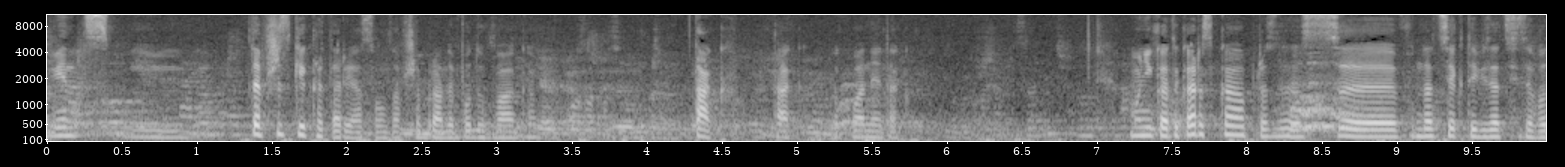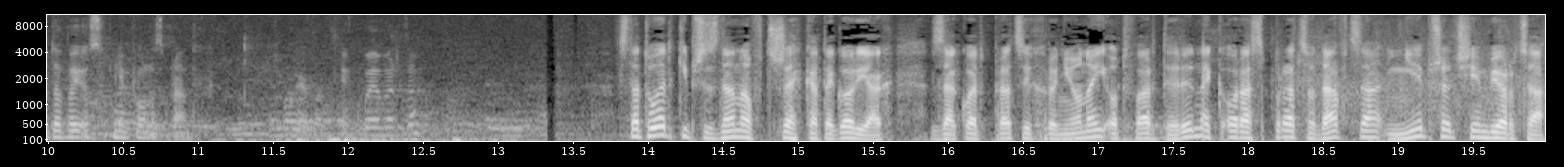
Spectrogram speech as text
więc mm, te wszystkie kryteria są zawsze brane pod uwagę. Tak, tak, dokładnie tak. Monika Tykarska, prezes e, Fundacji Aktywizacji Zawodowej Osób Niepełnosprawnych. Dziękuję bardzo. Statuetki przyznano w trzech kategoriach: zakład pracy chronionej, otwarty rynek oraz pracodawca, nie przedsiębiorca.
